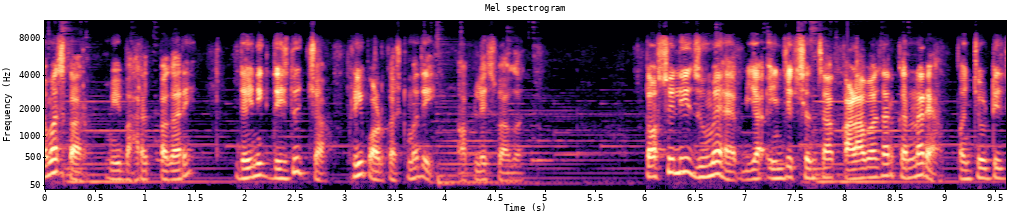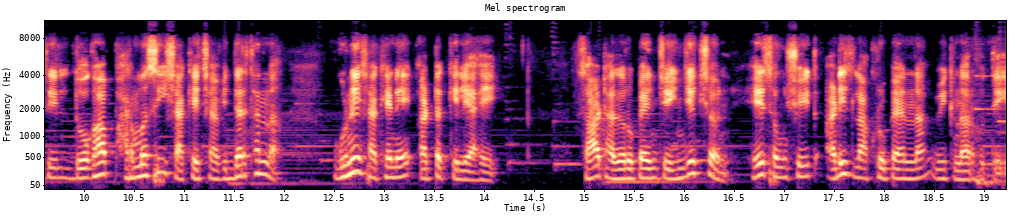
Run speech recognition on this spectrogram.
नमस्कार मी भारत पगारे दैनिक देशदूतच्या फ्री पॉडकास्टमध्ये आपले स्वागत. टॉसिली झुमॅब या इंजेक्शनचा काळाबाजार करणाऱ्या पंचवटीतील दोघा फार्मसी शाखेच्या विद्यार्थ्यांना गुन्हे शाखेने अटक केली आहे. साठ हजार रुपयांचे इंजेक्शन हे संशयित अडीच लाख रुपयांना विकणार होते.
